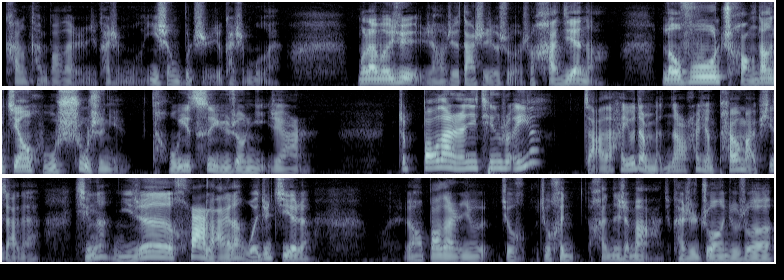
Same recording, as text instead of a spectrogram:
看了看包大人，就开始摸，一声不吱就开始摸呀。摸来摸去，然后这个大师就说：“说罕见呐，老夫闯荡江湖数十年，头一次遇着你这样的。”这包大人一听说：“哎呀，咋的？还有点门道，还想拍我马屁咋的？行啊，你这话来了，我就接着。”然后包大人就就就很很那什么，就开始装，就说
